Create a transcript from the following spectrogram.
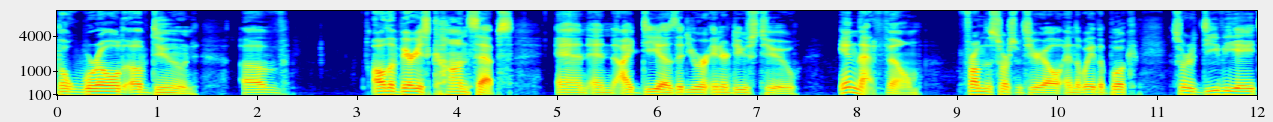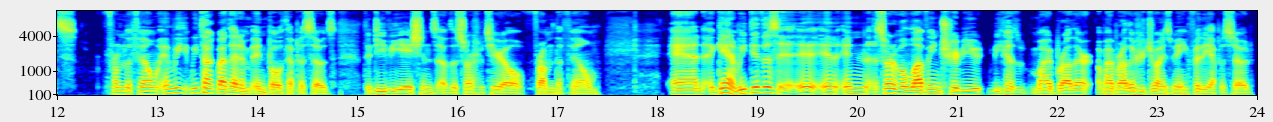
the world of Dune, of all the various concepts and, and ideas that you were introduced to in that film from the source material and the way the book sort of deviates from the film. And we, we talk about that in, in both episodes the deviations of the source material from the film. And again, we did this in, in, sort of a loving tribute because my brother, my brother who joins me for the episode,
